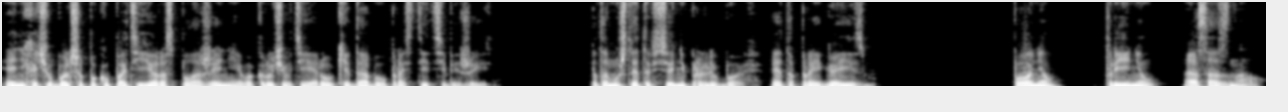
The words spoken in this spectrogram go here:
Я не хочу больше покупать ее расположение и выкручивать ей руки, дабы упростить себе жизнь. Потому что это все не про любовь, это про эгоизм. Понял, принял, осознал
